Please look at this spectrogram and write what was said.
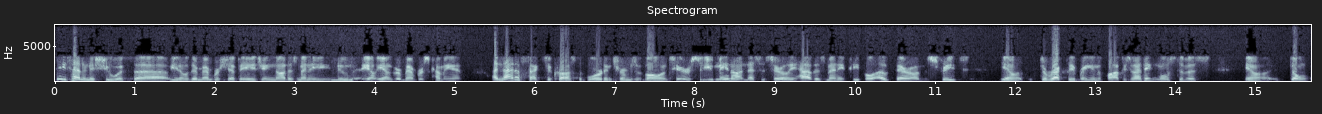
they've had an issue with, uh, you know, their membership aging, not as many new, you know, younger members coming in. And that affects across the board in terms of volunteers. So you may not necessarily have as many people out there on the streets you know, directly bringing the poppies. And I think most of us, you know, don't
